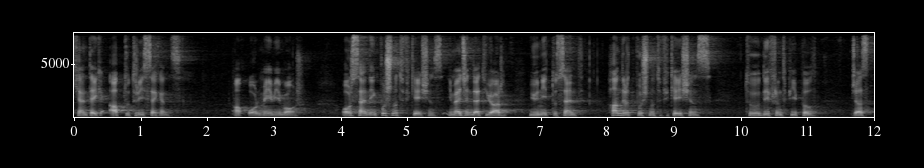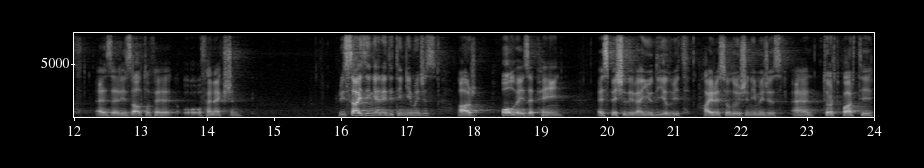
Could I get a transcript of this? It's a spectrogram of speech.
can take up to three seconds uh, or maybe more. Or sending push notifications. Imagine that you, are, you need to send 100 push notifications to different people just as a result of, a, of an action. Resizing and editing images are always a pain, especially when you deal with high resolution images and third-party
